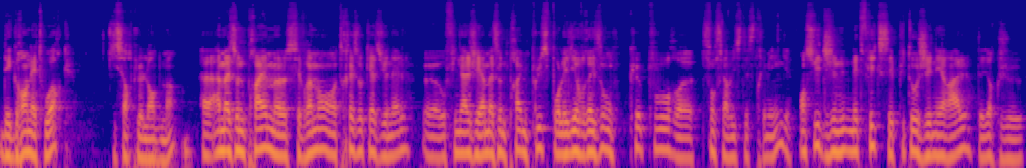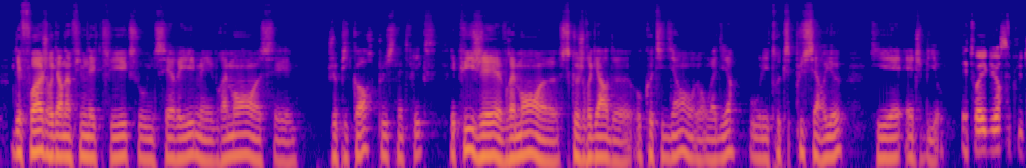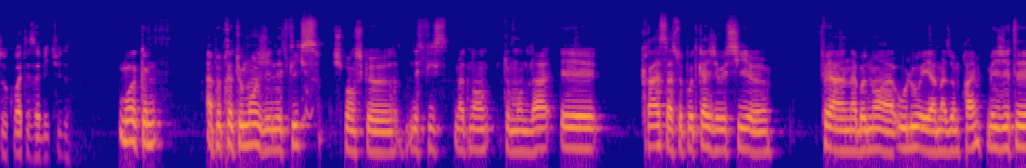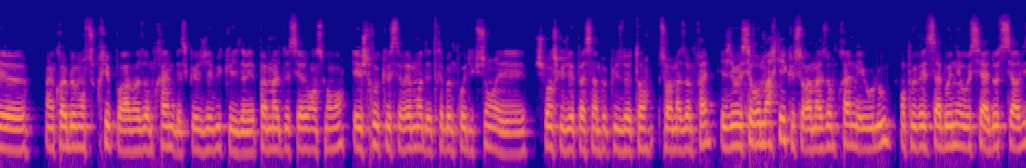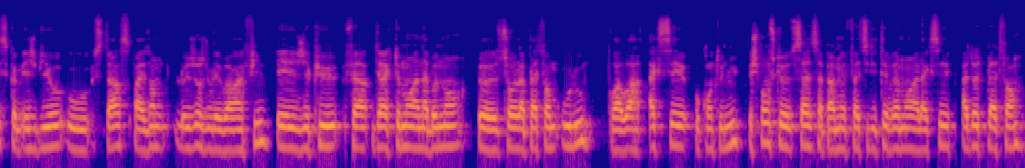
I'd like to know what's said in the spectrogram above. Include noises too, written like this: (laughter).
des grands networks qui sortent le lendemain. Amazon Prime, c'est vraiment très occasionnel. Au final, j'ai Amazon Prime plus pour les livraisons que pour son service de streaming. Ensuite, Netflix, c'est plutôt général, c'est-à-dire que je, des fois, je regarde un film Netflix ou une série, mais vraiment, c'est, je picore plus Netflix. Et puis, j'ai vraiment euh, ce que je regarde euh, au quotidien, on va dire, ou les trucs plus sérieux, qui est HBO. Et toi, Ugur, c'est plutôt quoi tes habitudes? Moi, comme à peu près tout le monde, j'ai Netflix. Je pense que Netflix, maintenant, tout le monde l'a. Et grâce à ce podcast, j'ai aussi euh, fait un abonnement à Hulu et Amazon Prime. Mais j'étais euh, incroyablement surpris pour Amazon Prime parce que j'ai vu qu'ils avaient pas mal de séries en ce moment. Et je trouve que c'est vraiment des très bonnes productions. Et je pense que je vais passer un peu plus de temps sur Amazon Prime. Et j'ai aussi remarqué que sur Amazon Prime et Hulu, on pouvait s'abonner aussi à d'autres services comme HBO ou Stars. Par exemple, le jour, je voulais voir un film et j'ai pu faire directement un abonnement euh, sur la plateforme Hulu pour avoir accès au contenu. Et je pense que ça, ça permet de faciliter vraiment l'accès à d'autres plateformes,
